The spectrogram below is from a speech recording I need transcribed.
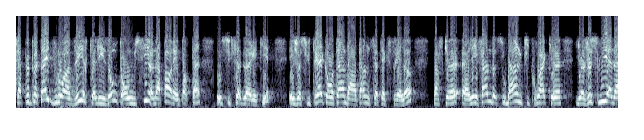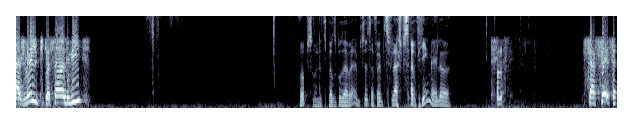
ça peut peut-être vouloir dire que les autres ont aussi un apport important au succès de leur équipe. Et je suis très content d'entendre cet extrait-là. Parce que euh, les fans de Souban qui croient qu'il y a juste lui à Nashville, puis que sans lui, Oups, on l'a-tu perdu pour de vrai? Ça fait un petit flash puis ça revient, mais là. ça fait... ça-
